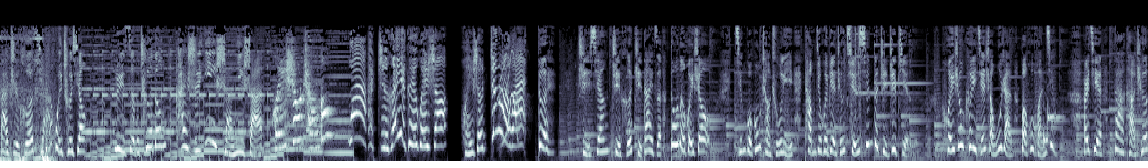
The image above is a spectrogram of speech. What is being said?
把纸盒夹回车厢。绿色的车灯开始一闪一闪，回收成功！哇，纸盒也可以回收，回收真好玩。对，纸箱、纸盒、纸袋子都能回收，经过工厂处理，它们就会变成全新的纸制品。回收可以减少污染，保护环境，而且大卡车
